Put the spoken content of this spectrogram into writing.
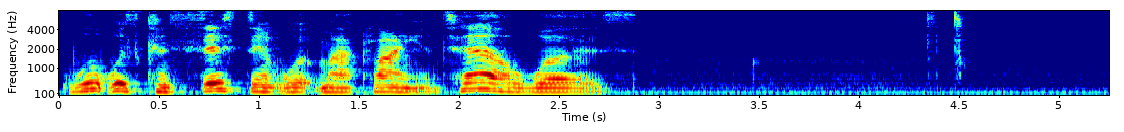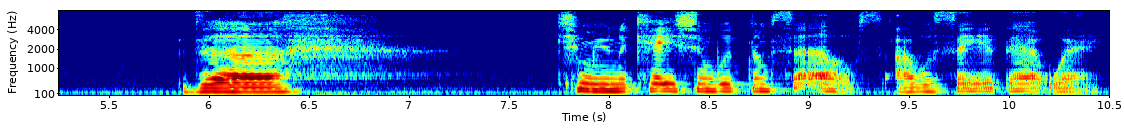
what was consistent with my clientele was the communication with themselves. I would say it that way.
